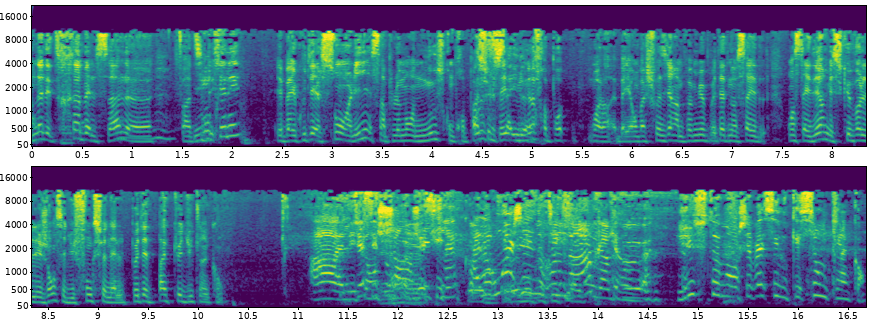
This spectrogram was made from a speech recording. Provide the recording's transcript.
on, des, très belles salles. euh, Montrez-les. Eh ben écoutez, elles sont en ligne. Simplement, nous, ce qu'on propose, le c'est une offre pour. Voilà. Eh ben, on va choisir un peu mieux peut-être nos slides en slider, mais ce que veulent les gens, c'est du fonctionnel. Peut-être pas que du clinquant. Ah, les temps changent. Alors moi j'ai une remarque, clinquant. justement, je sais pas si c'est une question de clinquant.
